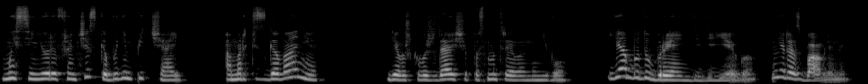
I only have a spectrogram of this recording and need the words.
мы с сеньорой Франческо будем пить чай. А маркиз Гавани...» Девушка выжидающе посмотрела на него. «Я буду бренди, Диего, не разбавленный».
